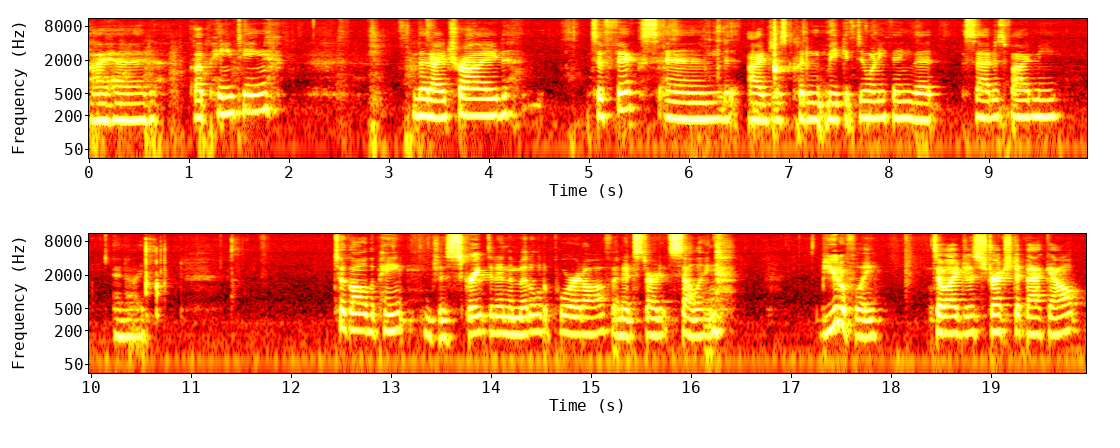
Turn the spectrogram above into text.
I had a painting that I tried to fix and I just couldn't make it do anything that satisfied me and I took all the paint and just scraped it in the middle to pour it off and it started selling beautifully. So I just stretched it back out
